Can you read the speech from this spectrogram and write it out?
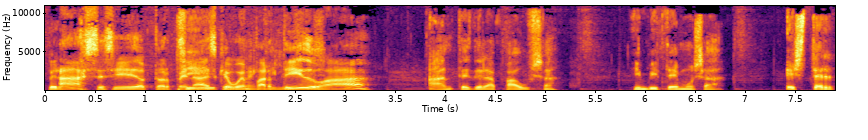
Pero ah, sí, sí, doctor Peláez, Sí, qué buen partido. ¿ah? antes de la pausa, invitemos a Esther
